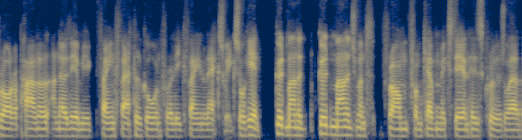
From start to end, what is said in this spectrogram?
broader panel, and now they may find Fettel going for a league final next week. So again, good man, good management from from Kevin McStay and his crew as well.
